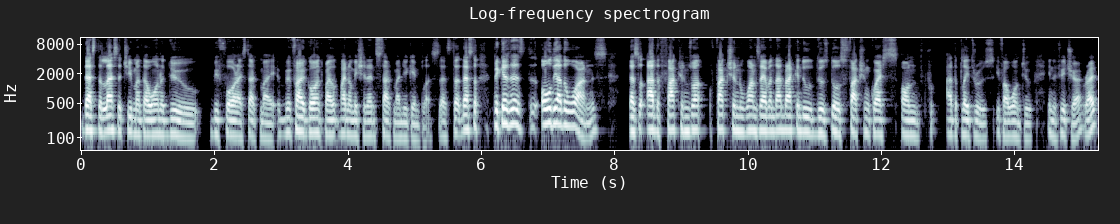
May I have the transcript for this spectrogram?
that's the last achievement I want to do before I start my before I go into my final mission and start my new game plus. That's the that's the because there's all the other ones. There's other factions faction ones I haven't done, but I can do those those faction quests on other playthroughs if I want to in the future, right?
